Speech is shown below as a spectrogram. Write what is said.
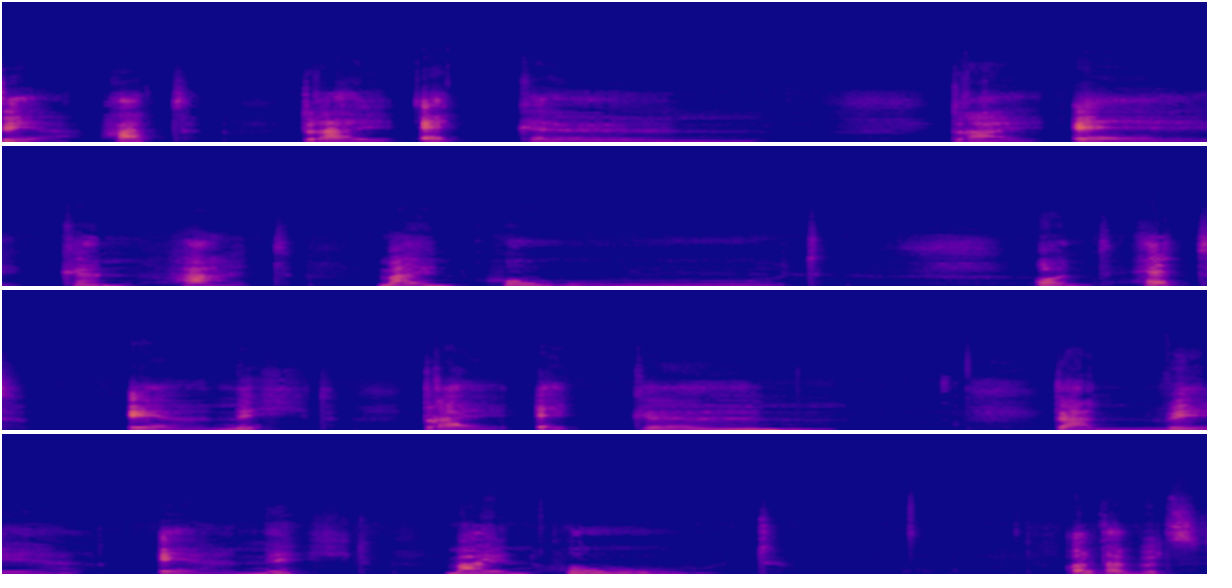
der hat drei Ecken. Drei Ecken hat mein Hut. Und hätt er nicht drei Ecken, dann wär er nicht mein Hut. Und dann wird es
